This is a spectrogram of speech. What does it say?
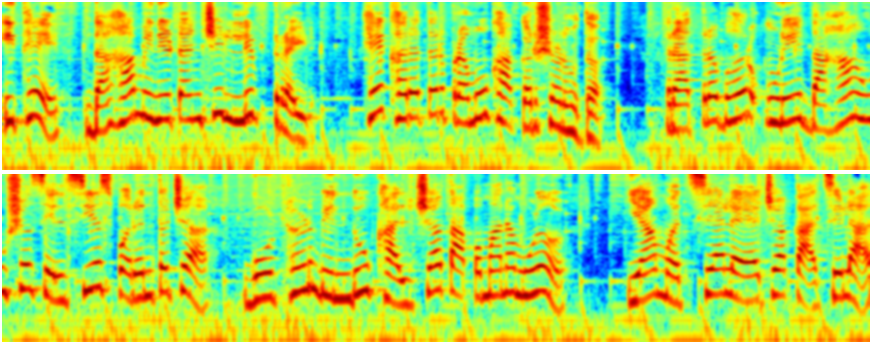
इथे दहा मिनिटांची लिफ्ट राईड हे खरं तर प्रमुख आकर्षण होतं. रात्रभर उणे दहा अंश सेल्सिअस पर्यंतच्या गोठण बिंदू खालच्या तापमानामुळं या मत्स्यालयाच्या काचेला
